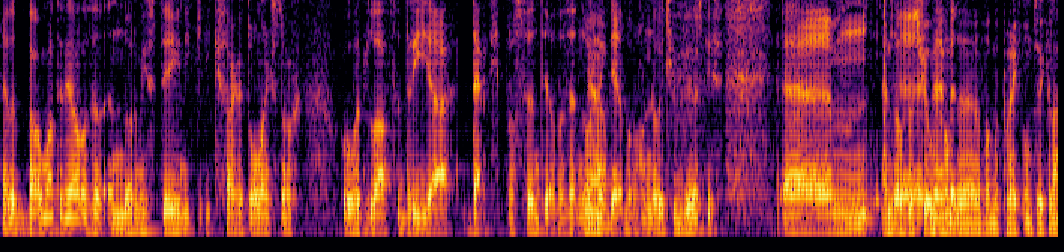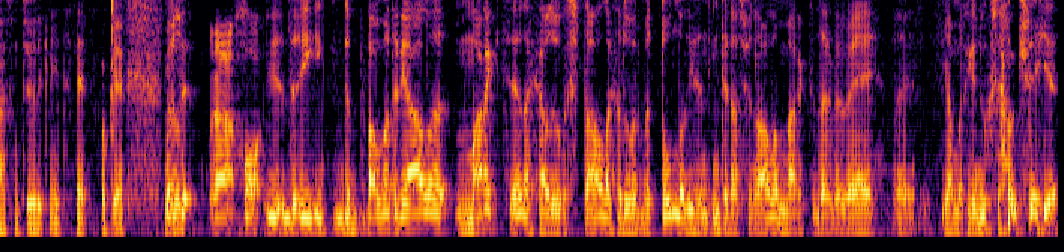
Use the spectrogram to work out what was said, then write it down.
de bouwmaterialen zijn enorm gestegen. Ik, ik zag het onlangs nog over de laatste drie jaar 30 procent. Ja, dat is enorm. Ja. Ik denk dat dat nog nooit gebeurd is. Ehm, En dat is de eh, schuld we van de, van de projectontwikkelaars natuurlijk niet. Nee, oké. De- ja, goh, de, de bouwmaterialenmarkt, hè, dat gaat over staal, dat gaat over beton, dat is een internationale markt. Daar hebben wij, eh, jammer genoeg zou ik zeggen,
